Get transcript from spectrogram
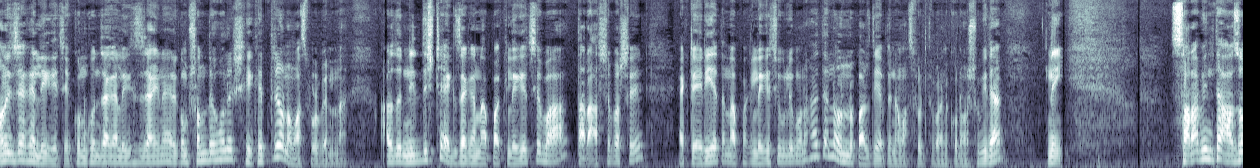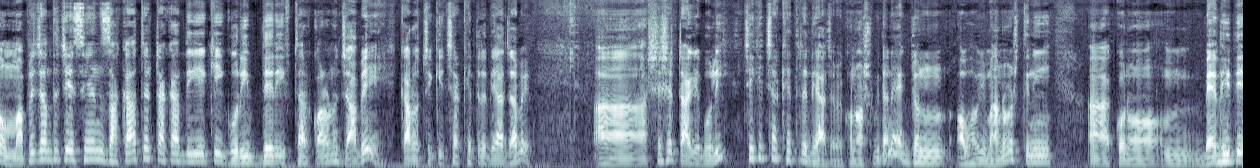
অনেক জায়গায় লেগেছে, কোন কোন জায়গায় লেগেছে যায় না, এরকম সন্দেহ হলে সেক্ষেত্রেও নামাজ পড়বেন না। আর যদি নির্দিষ্ট এক জায়গায় নাপাক লেগেছে বা তার আশেপাশে একটা এরিয়াতে নাপাক লেগেছে বলে মনে হয়, তাহলে অন্য পাশ দিয়ে আপনি নামাজ পড়তে পারেন, কোনো অসুবিধা নেই। সারা বিনতে আজম, আপনি জানতে চেয়েছেন জাকাতের টাকা দিয়ে কি গরিবদের ইফতার করানো যাবে? কারও চিকিৎসার ক্ষেত্রে দেওয়া যাবে? শেষেরটা আগে বলি, চিকিৎসার ক্ষেত্রে দেওয়া যাবে, কোনো অসুবিধা নেই। একজন অভাবী মানুষ, তিনি কোনো ব্যাধিতে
